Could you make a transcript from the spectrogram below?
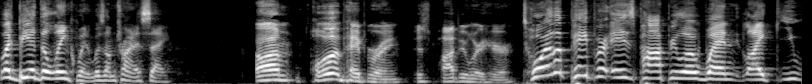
Like, be a delinquent was I'm trying to say. Um, toilet papering is popular here. Toilet paper is popular when like you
